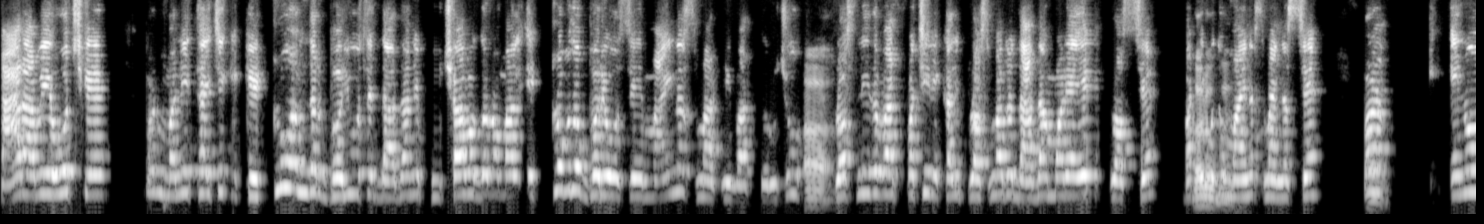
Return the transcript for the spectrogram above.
પાર આવે એવો છે પણ મને થાય છે કે કેટલું અંદર ભર્યું હશે દાદાને પૂછ્યા વગરનો માલ એટલો બધો ભર્યો હશે માઇનસ માર્ક ની વાત કરું છું પ્લસ ની તો વાત પછી ને ખાલી પ્લસ માં તો દાદા મળ્યા એક પ્લસ છે બાકી બધું માઇનસ માઇનસ છે પણ એનો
